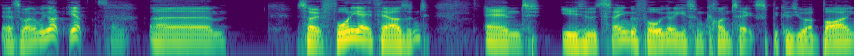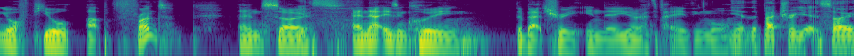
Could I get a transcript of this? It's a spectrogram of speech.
That's the one we got. Yep. So Um, so 48,000. And you were saying before, we've got to give some context because you are buying your fuel up front. And so, yes, and that is including the battery in there. You don't have to pay anything more. yeah, the battery. Yeah, so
